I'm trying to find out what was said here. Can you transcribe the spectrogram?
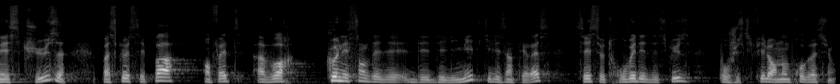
excuse, parce que c'est pas en fait avoir connaissance des, des- limites qui les intéresse, c'est se trouver des excuses pour justifier leur non-progression.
